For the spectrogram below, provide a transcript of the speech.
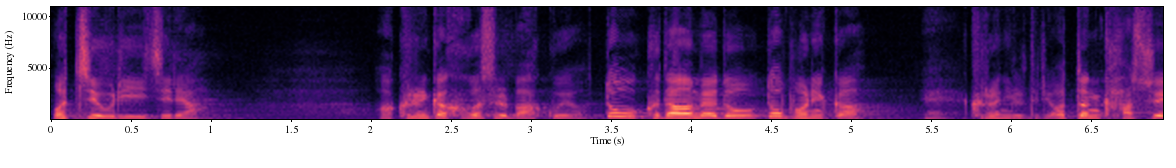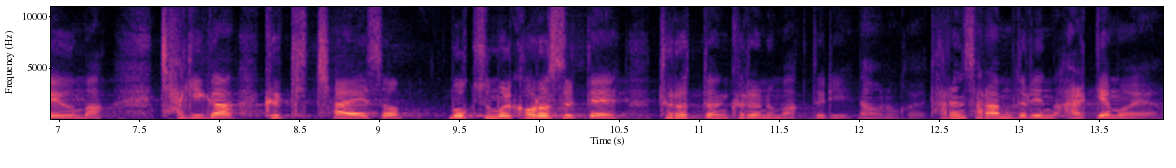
어찌 우리 이지랴. 아 그러니까 그것을 맞고요. 또 그 다음에도 또 보니까 예, 그런 일들이 어떤 가수의 음악 자기가 그 기차에서 목숨을 걸었을 때 들었던 그런 음악들이 나오는 거예요. 다른 사람들은 알게 뭐예요?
